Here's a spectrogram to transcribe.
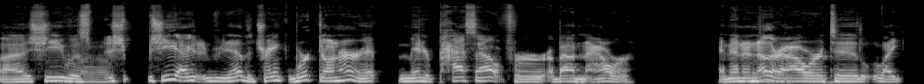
Uh, she was Wow. she, she yeah the trank worked on her. It made her pass out for about an hour, and then another Wow. hour to like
